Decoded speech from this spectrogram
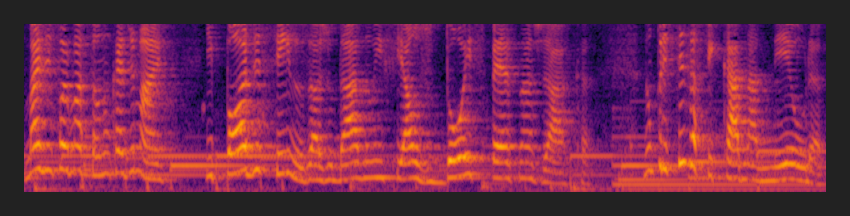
mas informação nunca é demais e pode sim nos ajudar a não enfiar os dois pés na jaca. Não precisa ficar na neura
